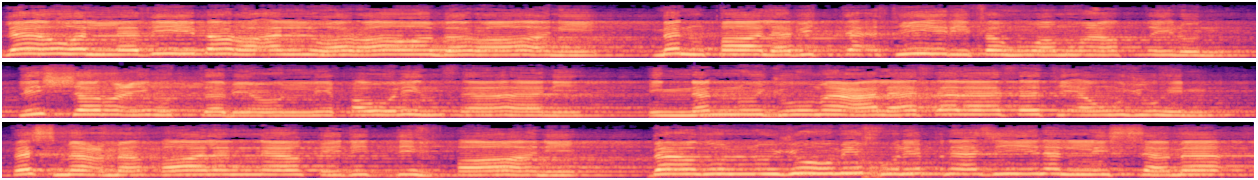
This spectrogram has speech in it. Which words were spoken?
لا والذي برأ الورى وبراني. من قال بالتأثير فهو معطل. للشرع متبع لقول ثاني. إن النجوم على ثلاثة أوجه. فاسمع مقال الناقد الدهقان. بعض النجوم خلقن زينا للسماء.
